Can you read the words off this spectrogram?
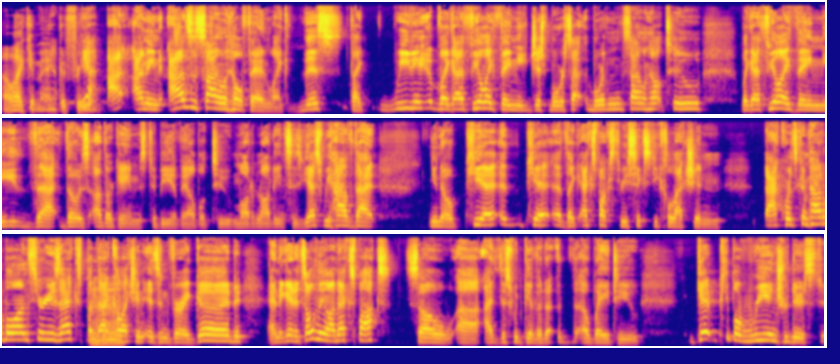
I like it, man. Good for Yeah, you. I, I mean, as a Silent Hill fan, like this, like we need, like I feel like they need just more more than Silent Hill two. Like I feel like they need that those other games to be available to modern audiences. Yes, we have that, you know, P, P like Xbox 360 collection backwards compatible on Series X, but that collection isn't very good. And again, it's only on Xbox, so uh, I, this would give it a, a way to get people reintroduced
